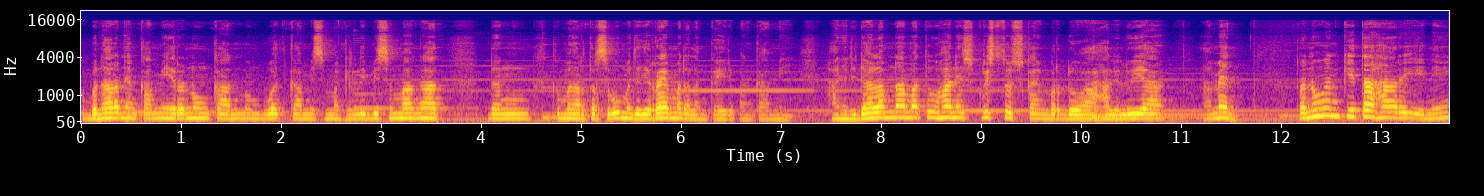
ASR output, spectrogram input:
kebenaran yang kami renungkan membuat kami semakin lebih semangat dan kebenaran tersebut menjadi rema dalam kehidupan kami. Hanya di dalam nama Tuhan Yesus Kristus kami berdoa. Haleluya. Amin. Renungan kita hari ini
